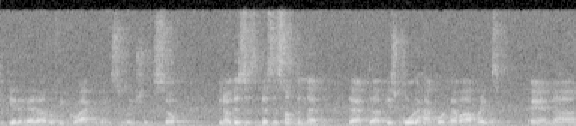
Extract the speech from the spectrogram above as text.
to get ahead of or be proactive in solutions? So, you know, this is this is something that that uh, is core to how Corteva operates. And uh,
